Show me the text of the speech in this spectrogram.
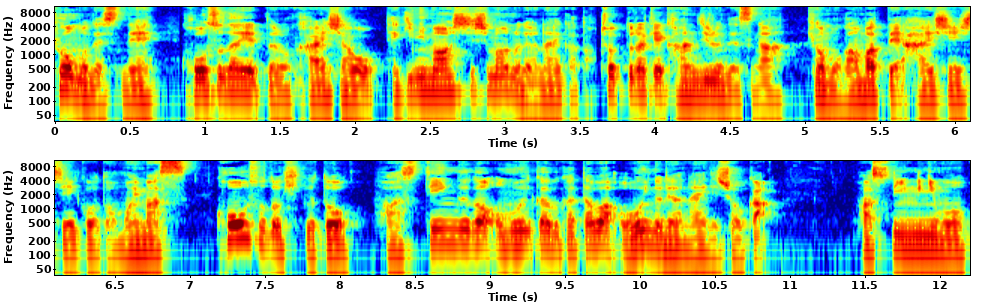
今日もですね、酵素ダイエットの会社を敵に回してしまうのではないかと、ちょっとだけ感じるんですが、今日も頑張って配信していこうと思います。酵素と聞くと、ファスティングが思い浮かぶ方は多いのではないでしょうか。ファスティングにも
